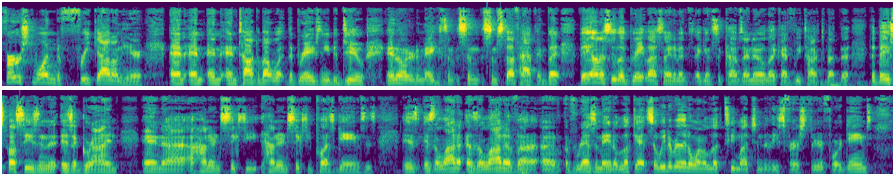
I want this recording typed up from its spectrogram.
first one to freak out on here and, and, and, and talk about what the Braves need to do in order to make some, some, some stuff happen. But they honestly looked great last night against the Cubs. I know, like I've, we talked about, the, the baseball season is a grind, and uh, 160, 160 plus games is, is, is a lot of, is a lot of, uh, of, of resume to look at. So we really don't want to look too much into these first three or four games.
